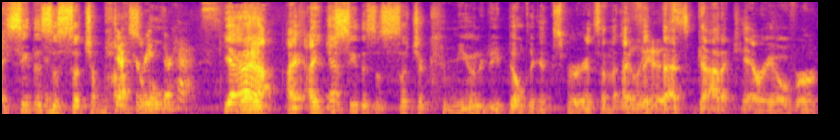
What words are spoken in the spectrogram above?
I see this as such a possible. decorate their hats. Yeah, I, I just Yeah. see this as such a community building experience, and I think is. that's got to carry over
